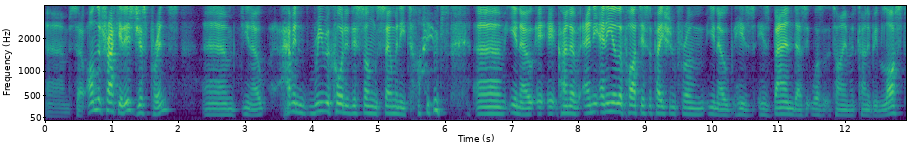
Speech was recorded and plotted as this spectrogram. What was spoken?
Um, so on the track it is just Prince. Um, you know, having re-recorded this song so many times, um, you know, it, it kind of any any other participation from you know his his band as it was at the time had kind of been lost,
